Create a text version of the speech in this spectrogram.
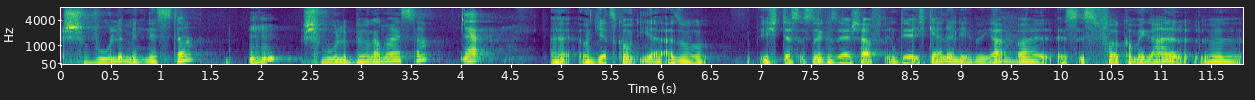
schwule Minister, mhm. schwule Bürgermeister. Ja. Äh, und jetzt kommt ihr. Also ich, das ist eine Gesellschaft, in der ich gerne lebe, ja, weil es ist vollkommen egal, äh,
